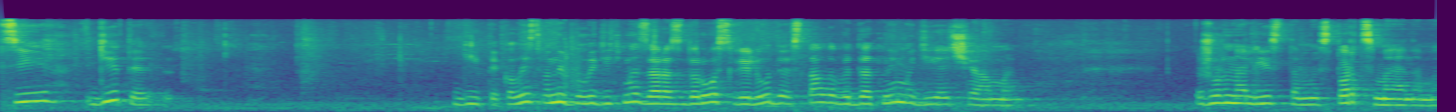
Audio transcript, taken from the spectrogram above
Ці діти, діти, колись вони були дітьми, зараз дорослі люди стали видатними діячами, журналістами, спортсменами.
